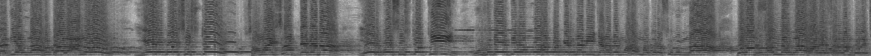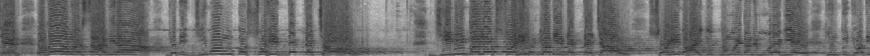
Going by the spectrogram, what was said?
রাজি আল্লাহ আনো এর বৈশিষ্ট্য, সময় সাথ দেবে না। এর বৈশিষ্ট্য কি? উহুদের দিন আল্লাহ পাকের নবী জানাবে মোহাম্মদ বলুন সাল্লাল্লাহু আলাইহি সাল্লাম বলেছেন, ওগো আমার সাহাবীরা, যদি জীবন্ত শহীদ দেখতে চাও জীবিত লোক শহীদ যদি দেখতে চাও, শহীদ হয় যুদ্ধ ময়দানে মরে গিয়ে, কিন্তু যদি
